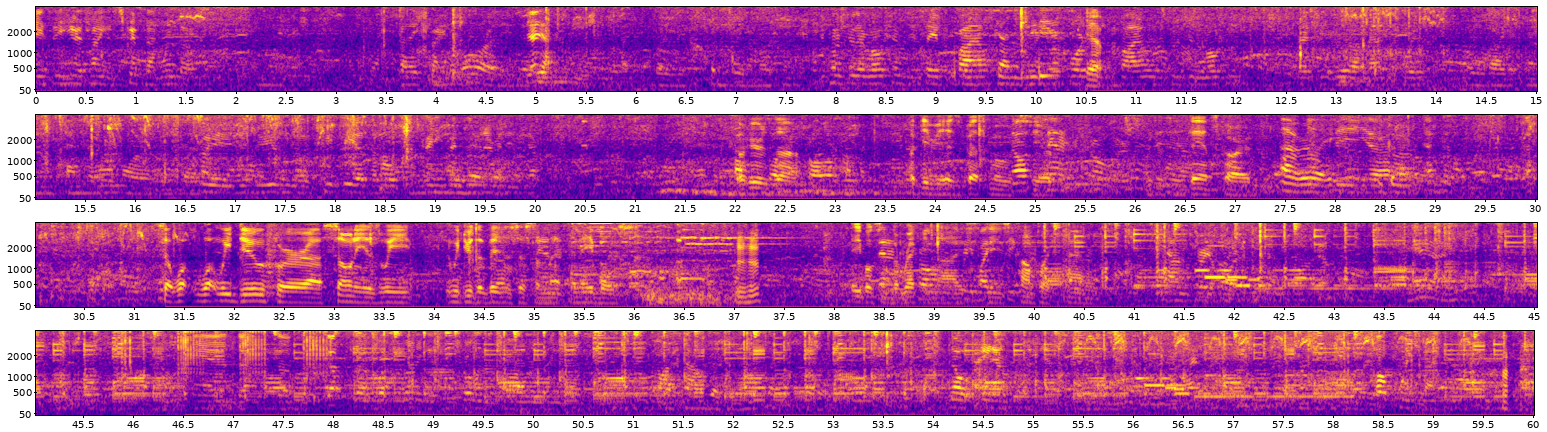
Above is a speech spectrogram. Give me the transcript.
you see here trying to script on Windows. Are they trainable or are these? Yeah, yeah. What do you put through the motion? You put them through their motions, you save the file. Kind of you record Yep. the file, it's put through the motions. That should do it automatically for you. Or is like a training pendulum or is it So you- you're using the PC as the whole training method and everything. So here's, uh, control over the computer? I'll give you his best moves No, here. This is his dance card. Oh, really? The, uh, FS So what what we do for uh, Sony is we we do the vision system that enables mm-hmm. enables him to recognize these complex patterns. Sounds very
